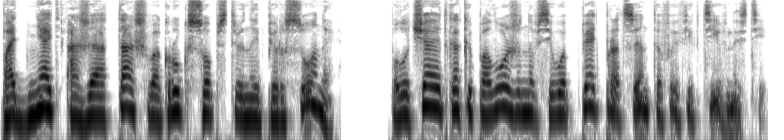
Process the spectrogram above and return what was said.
поднять ажиотаж вокруг собственной персоны, получает, как и положено, всего 5% эффективности,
